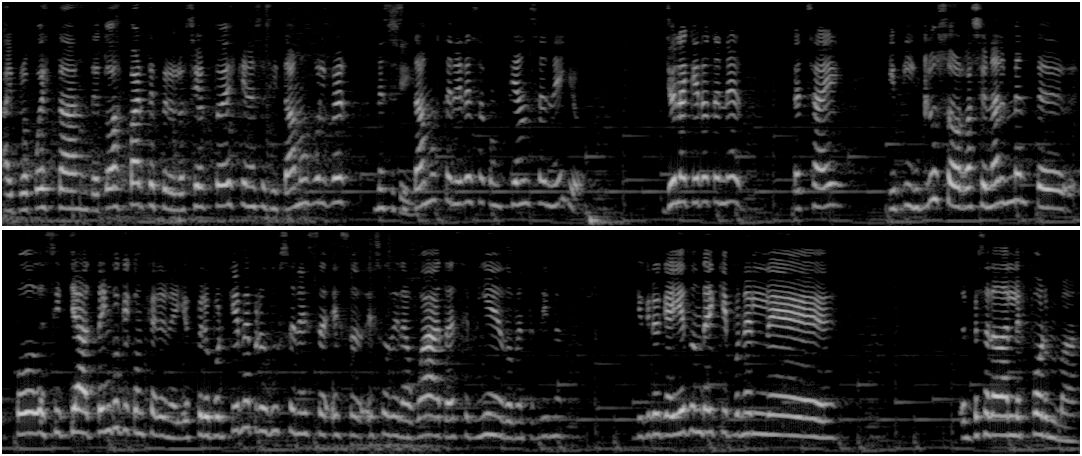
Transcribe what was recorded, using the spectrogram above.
Hay propuestas de todas partes, pero lo cierto es que necesitamos volver, necesitamos tener esa confianza en ellos. Yo la quiero tener, ¿cachai? Incluso racionalmente puedo decir, ya, tengo que confiar en ellos, pero ¿por qué me producen ese, eso, eso de la guata, ese miedo, ¿me entendí? Yo creo que ahí es donde hay que ponerle, empezar a darle forma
